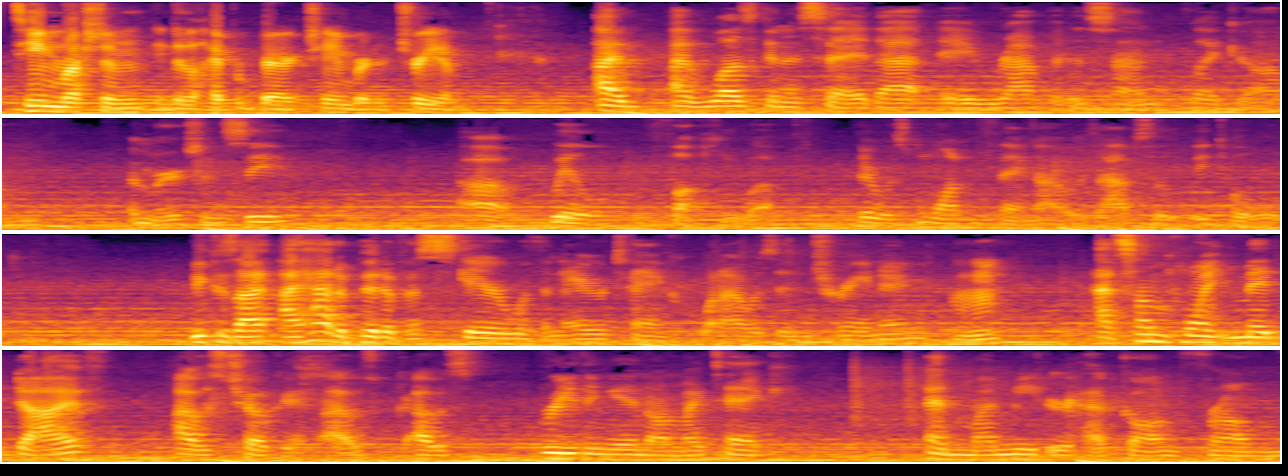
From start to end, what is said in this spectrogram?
The team rushed him into the hyperbaric chamber to treat him. I I was gonna say that a rapid ascent, like um, emergency, uh, will fuck you up. There was one thing I was absolutely told because I, I had a bit of a scare with an air tank when I was in training. Mm-hmm. At some point mid dive, I was choking. I was I was breathing in on my tank, and my meter had gone from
